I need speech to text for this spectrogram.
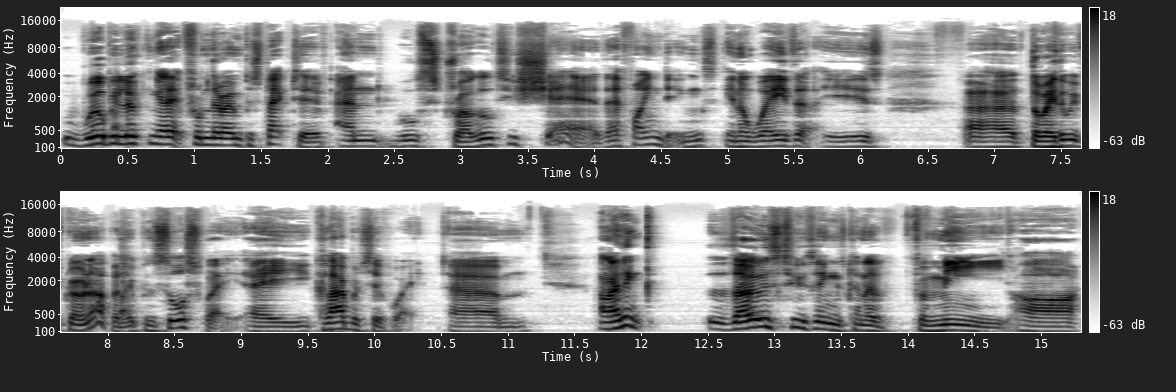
will be looking at it from their own perspective and will struggle to share their findings in a way that is, uh, the way that we've grown up, an open source way, a collaborative way. Um, and I think those two things kind of, for me, are,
